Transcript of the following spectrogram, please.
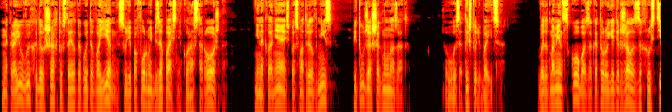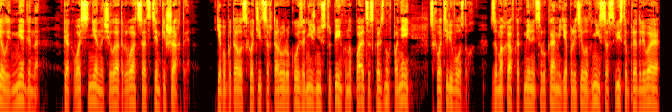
На краю выхода в шахту стоял какой-то военный, судя по форме безопасник. Он осторожно, не наклоняясь, посмотрел вниз и тут же шагнул назад. Высоты, что ли, боится? В этот момент скоба, за которую я держалась, захрустела и медленно, как во сне, начала отрываться от стенки шахты. Я попыталась схватиться второй рукой за нижнюю ступеньку, но пальцы, скользнув по ней, схватили воздух. Замахав, как мельница руками, я полетела вниз со свистом, преодолевая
